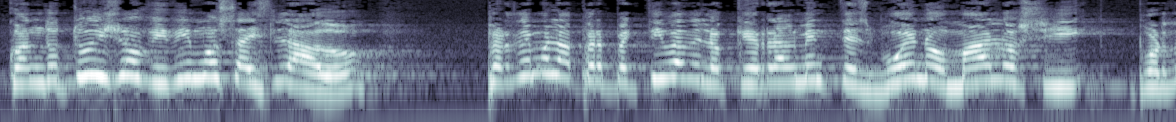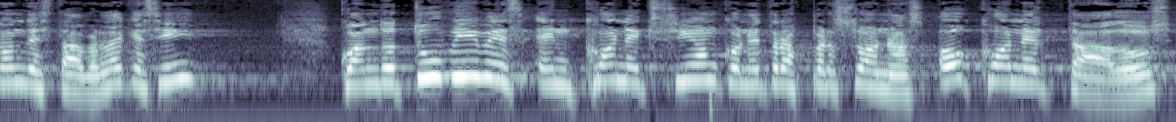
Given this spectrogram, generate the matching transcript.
Cuando tú y yo vivimos aislados, perdemos la perspectiva de lo que realmente es bueno o malo, si por dónde está, ¿verdad que sí? Cuando tú vives en conexión con otras personas o conectados,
